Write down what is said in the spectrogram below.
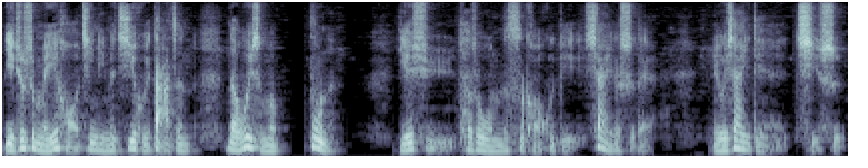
也就是美好精灵的机会大增。那为什么不呢？也许他说我们的思考会给下一个时代留下一点启示。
